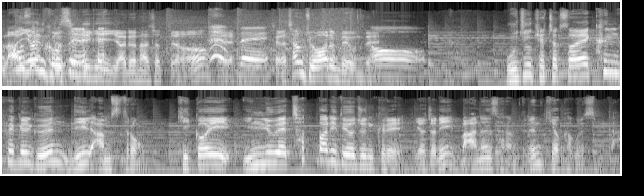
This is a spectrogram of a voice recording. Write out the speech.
라이언. 고슬링이 열연하셨죠. 네. 네. 제가 참 좋아하는 배우인데. 어, 우주 개척사에 큰 획을 그은 닐 암스트롱. 기꺼이 인류의 첫 발이 되어준 그를 여전히 많은 사람들은 기억하고 있습니다.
